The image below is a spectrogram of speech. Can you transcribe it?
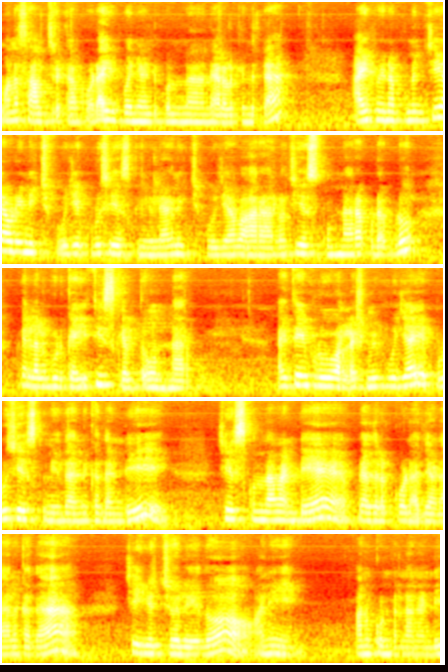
మొన్న సంవత్సరకాలు కూడా అయిపోయినాయి అండి కొన్ని నెలల కిందట అయిపోయినప్పటి నుంచి ఆవిడ నిత్య పూజ ఎప్పుడు చేసుకునేలాగా నిత్య పూజ వారాల్లో చేసుకుంటున్నారు. అప్పుడప్పుడు పిల్లల గుడికి అయ్యి తీసుకెళ్తూ ఉంటున్నారు. అయితే ఇప్పుడు వరలక్ష్మి పూజ ఎప్పుడు చేసుకునేదాన్ని కదండి. చేసుకుందామంటే ప్రజలకు కూడా జడాలి కదా చెయ్యొచ్చో లేదో అని అనుకుంటున్నానండి.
